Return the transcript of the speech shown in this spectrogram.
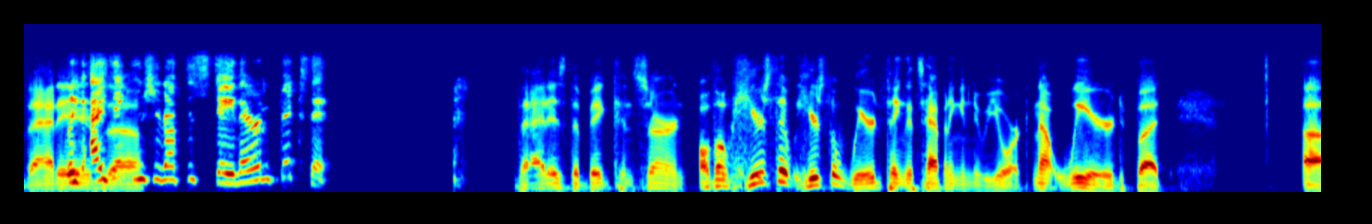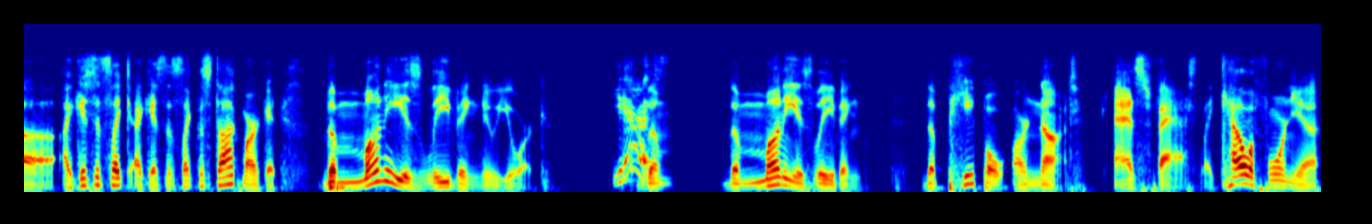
that is Like, I think uh, you should have to stay there and fix it. That is the big concern. Although here's the here's the weird thing that's happening in New York. Not weird, but uh, I guess it's like I guess it's like the stock market. The money is leaving New York. Yes. The the money is leaving. The people are not as fast. Like California,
